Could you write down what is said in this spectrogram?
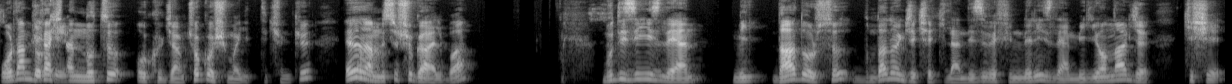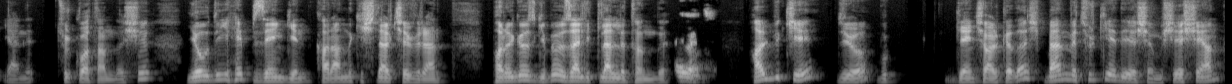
Oradan Çok birkaç iyi. tane notu okuyacağım. Çok hoşuma gitti çünkü. En Tamam. önemlisi şu galiba. Bu diziyi izleyen, daha doğrusu bundan önce çekilen dizi ve filmleri izleyen milyonlarca kişi yani Türk vatandaşı Yahudi'yi hep zengin, karanlık işler çeviren, paragöz gibi özelliklerle tanıdı. Evet. Halbuki diyor bu genç arkadaş ben ve Türkiye'de yaşamış yaşayan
